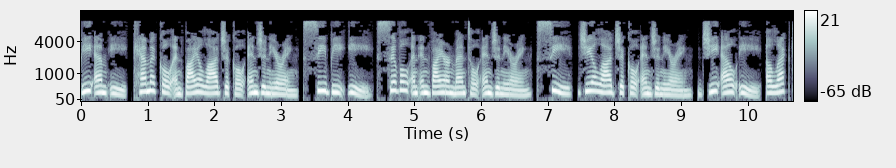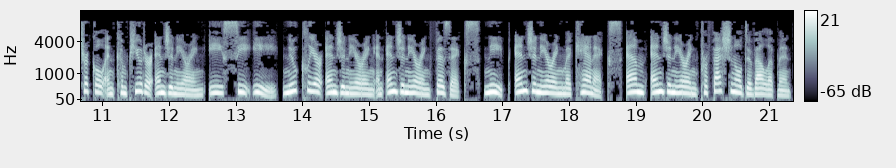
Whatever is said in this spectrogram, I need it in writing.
BME Chemical and Biological Engineering CBE Civil and Environmental Engineering C Geological Engineering GLE Electrical and Computer Engineering ECE Nuclear Engineering and Engineering Physics NEEP Engineering Mechanics M Engineering Professional Development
